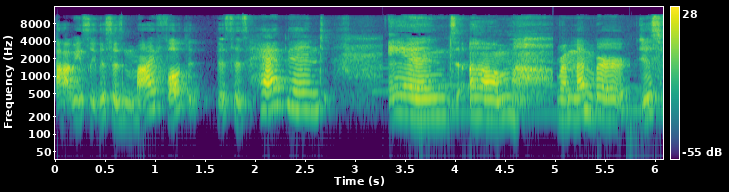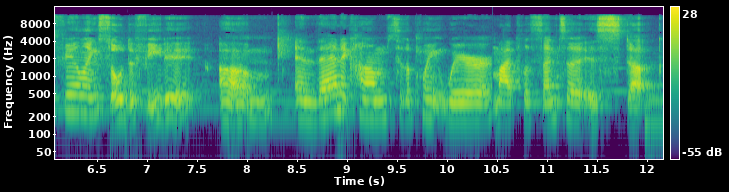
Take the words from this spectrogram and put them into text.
obviously this is my fault that this has happened. And um remember just feeling so defeated um, and then it comes to the point where my placenta is stuck.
